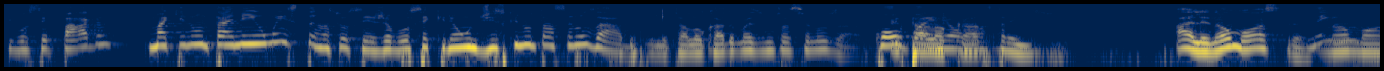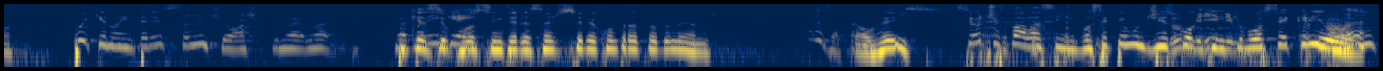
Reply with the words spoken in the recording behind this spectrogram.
que você paga, mas que não está em nenhuma instância, ou seja, você criou um disco que não está sendo usado. Ele tá alocado, mas não tá sendo usado. Qual Ele tá painel alocado. mostra isso? Ah, ele não mostra. Nenhum. Não mostra. Porque não é interessante, eu acho que não é. Não é, não é Porque pra se ninguém. fosse interessante, seria contratado menos. Exatamente. Talvez. Se eu te falo assim, você tem um disco aqui mínimo. que você criou. Não é?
